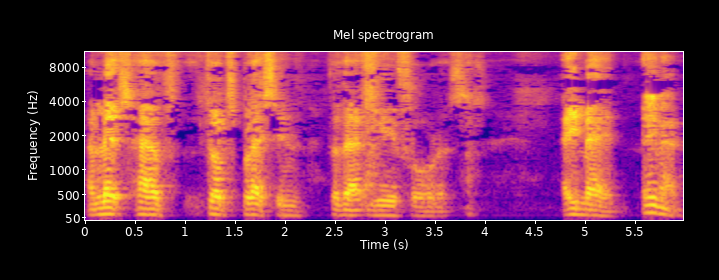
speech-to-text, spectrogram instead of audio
and let's have God's blessing for that year for us. Amen. Amen.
